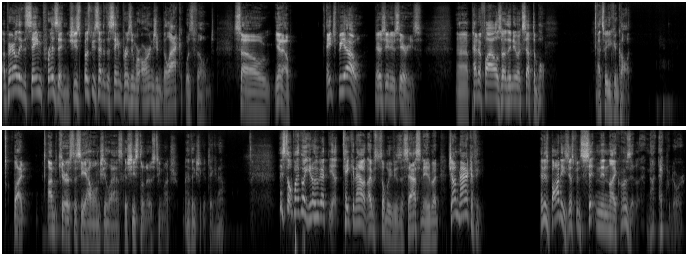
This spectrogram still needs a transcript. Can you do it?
Apparently, the same prison. She's supposed to be sent to the same prison where Orange and Black was filmed. So, you know, HBO, there's your new series. Uh, pedophiles are the new acceptable. That's what you can call it. But I'm curious to see how long she lasts because she still knows too much. I think she get taken out. They still, by the way, you know who got yeah, taken out? I still believe he was assassinated, but John McAfee. And his body's just been sitting in like, what was it? Not Ecuador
